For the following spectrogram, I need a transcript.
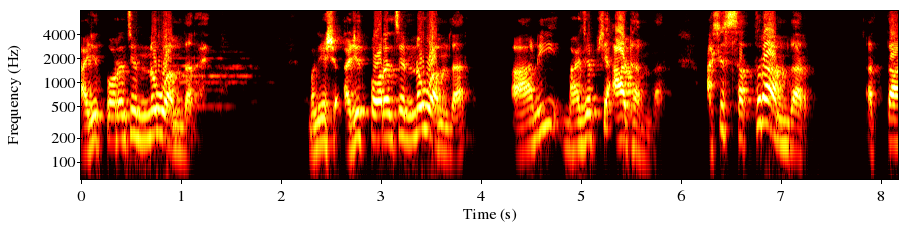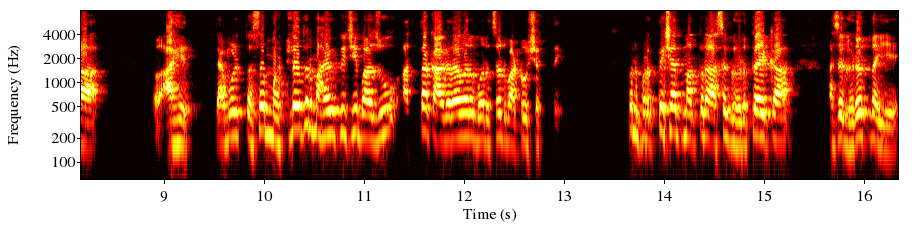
अजित पवारांचे नऊ आमदार आहेत. म्हणजे अजित पवारांचे नऊ आमदार आणि भाजपचे आठ आमदार. असे सतरा आमदार आत्ता आहेत. त्यामुळे तसं म्हटलं तर महायुतीची बाजू आत्ता कागदावर वरचढ वाटू शकते. पण प्रत्यक्षात मात्र असं घडतंय का? असं घडत नाहीये.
